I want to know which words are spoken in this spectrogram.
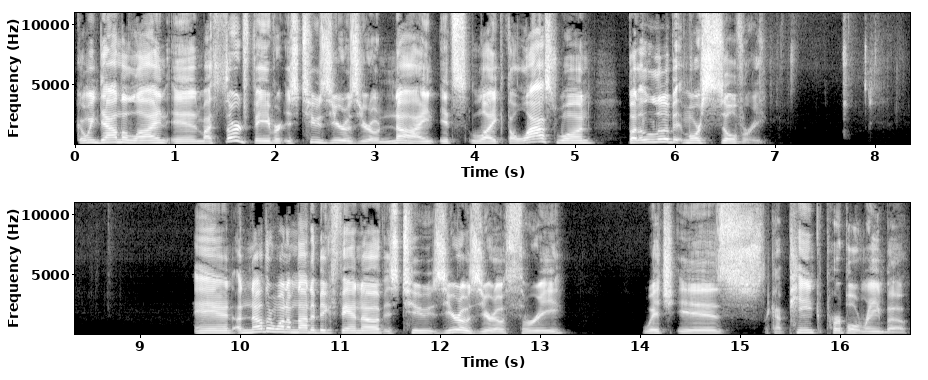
Going down the line, and my third favorite is 2009. It's like the last one, but a little bit more silvery. And another one I'm not a big fan of is 2003, which is like a pink purple rainbow.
